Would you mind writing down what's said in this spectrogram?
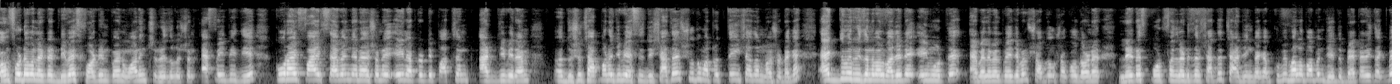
কমফোর্টেবল একটা device fourteen point one inch resolution FHD দিয়ে কোরাই ফাইভ সেভেন জেনারেশনে এই ল্যাপটপটি পাচ্ছেন আট জিবি র্যাম দুশো ছাপ্পান্ন জিবি এসএসডির সাথে শুধুমাত্র তেইশ হাজার নয়শো টাকায় একদমই রিজনেবল বাজেটে এই মুহূর্তে অ্যাভেলেবেল পেয়ে যাবেন। সব সকল ধরনের লেটেস্ট পোর্ট ফ্যাসিলিটিসের সাথে চার্জিং ব্যাকআপ খুবই ভালো পাবেন। যেহেতু ব্যাটারি থাকবে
